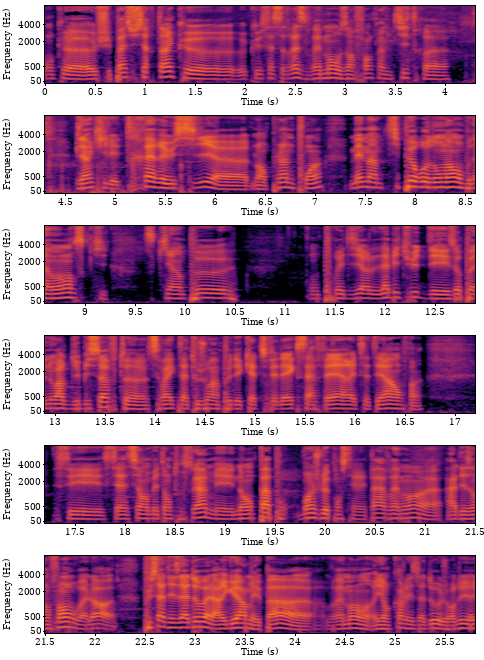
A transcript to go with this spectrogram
Donc euh, je suis pas certain que, que ça s'adresse vraiment aux enfants comme titre, euh, bien qu'il est très réussi dans plein de points, même un petit peu redondant au bout d'un moment, ce qui, ce qui est un peu, on pourrait dire, l'habitude des open world d'Ubisoft. Euh, c'est vrai que tu as toujours un peu des quêtes FedEx à faire, etc. Enfin, c'est assez embêtant tout cela, mais non, pas pour. Moi, je le conseillerais pas vraiment euh, à des enfants, ou alors euh, plus à des ados à la rigueur, mais pas vraiment. Et encore les ados aujourd'hui,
